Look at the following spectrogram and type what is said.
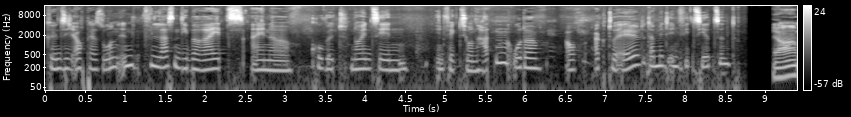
Können sich auch Personen impfen lassen, die bereits eine Covid-19-Infektion hatten oder auch aktuell damit infiziert sind? Ja,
